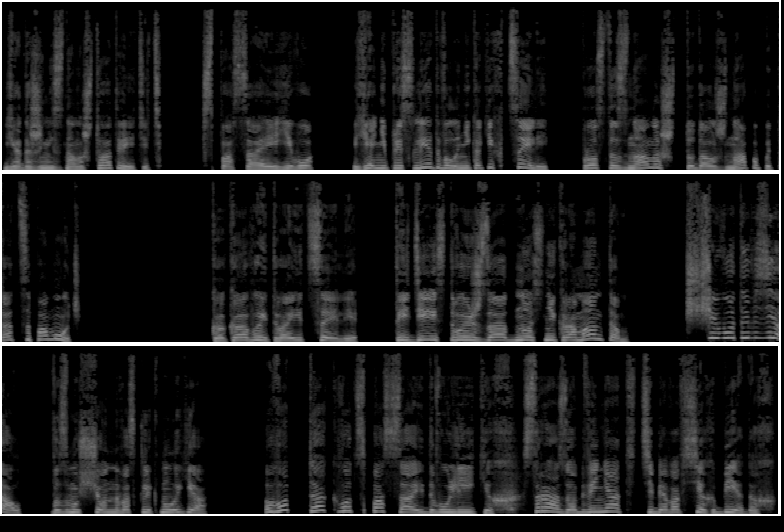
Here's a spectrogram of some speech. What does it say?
Я даже не знала, что ответить. Спасая его, я не преследовала никаких целей, просто знала, что должна попытаться помочь. «Каковы твои цели? Ты действуешь заодно с некромантом?» «С чего ты взял?» — возмущенно воскликнула я. «Вот так вот спасай двуликих. Сразу обвинят тебя во всех бедах.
